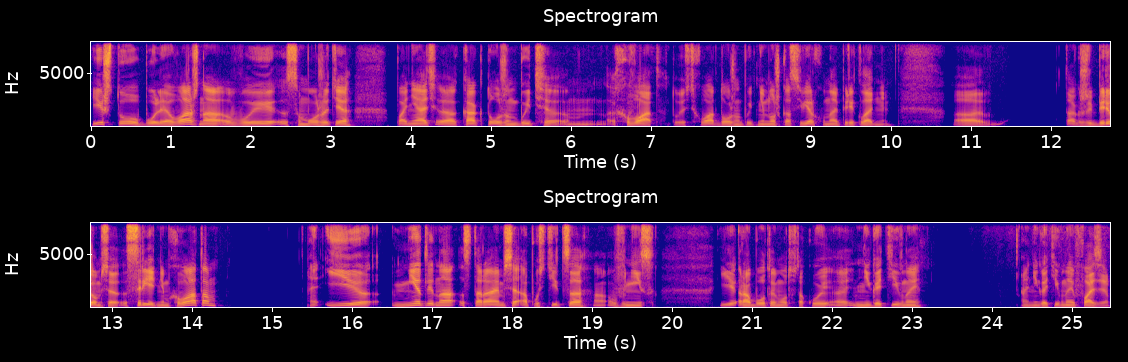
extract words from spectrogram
и что более важно, вы сможете понять, э, как должен быть э, хват. То есть хват должен быть немножко сверху на перекладине. Также беремся средним хватом и медленно стараемся опуститься вниз. И работаем вот в такой негативной негативной фазе.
